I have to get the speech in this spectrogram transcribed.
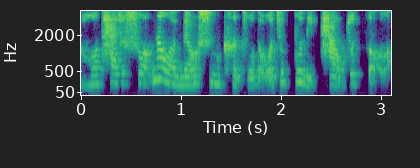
然后他就说，那我也没有什么可做的，我就不理他，我就走了。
